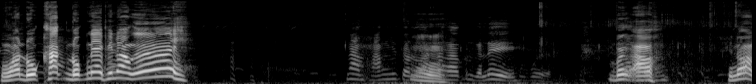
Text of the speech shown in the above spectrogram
หัวดกคักดกแน่พี่น้องเอ้ยน้ำขังอยู่ตลอดนะครับมันก็เลยเบิ้งเอา พี่น้อง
